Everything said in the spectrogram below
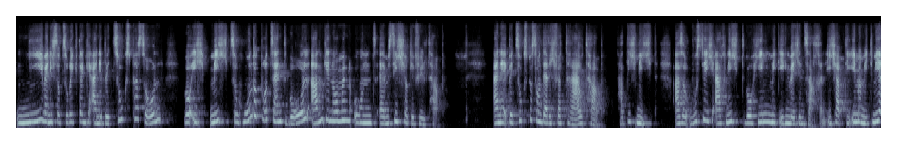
nie, wenn ich so zurückdenke, eine Bezugsperson, wo ich mich zu 100 Prozent wohl angenommen und ähm, sicher gefühlt habe. Eine Bezugsperson, der ich vertraut habe, hatte ich nicht. Also wusste ich auch nicht, wohin mit irgendwelchen Sachen. Ich habe die immer mit mir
